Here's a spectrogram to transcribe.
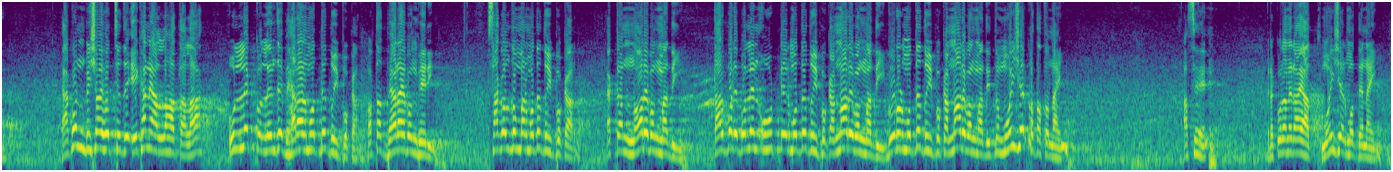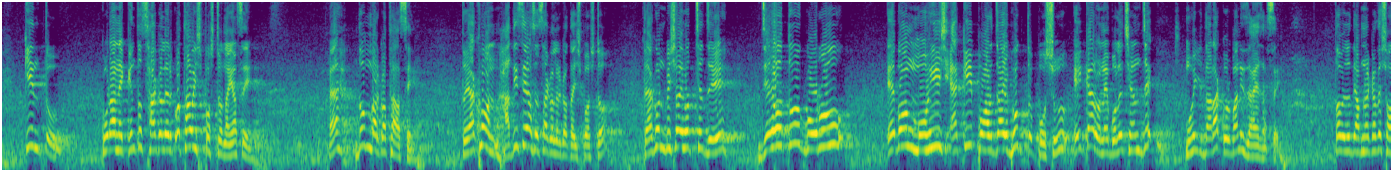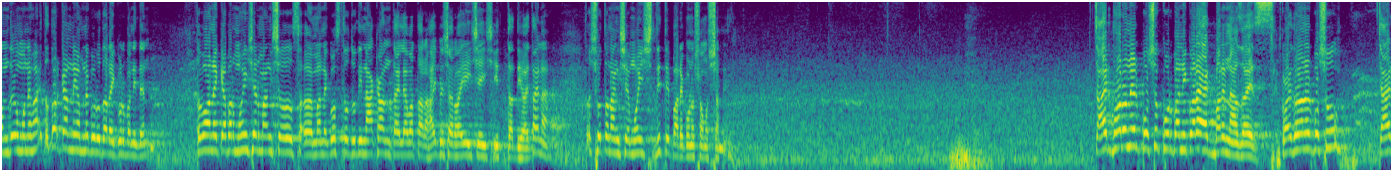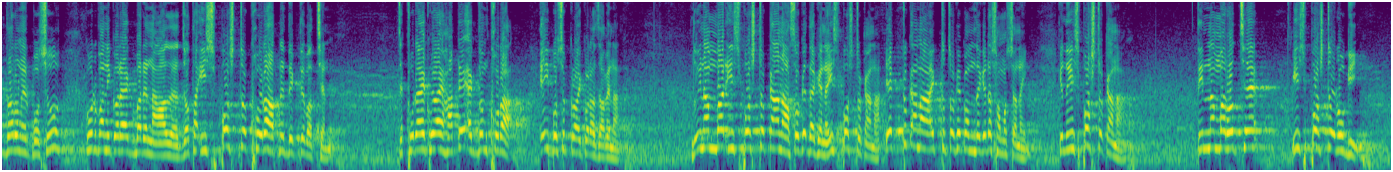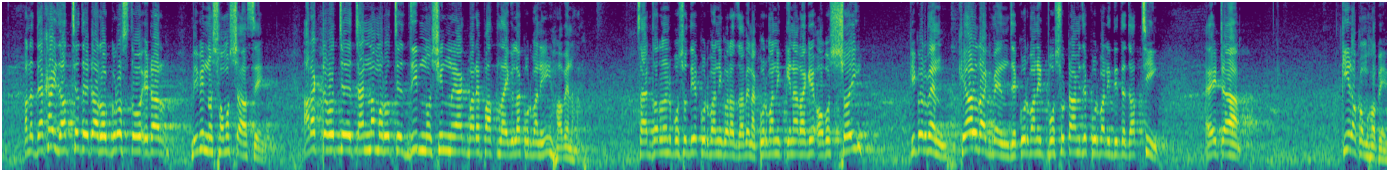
এখন বিষয় হচ্ছে যে এখানে আল্লাহ তালা উল্লেখ করলেন যে ভেড়ার মধ্যে দুই প্রকার, অর্থাৎ ভেড়া এবং ভেরি ছাগল দুম্বার মধ্যে দুই প্রকার, একটা নর এবং মাদি। তারপরে বললেন উটের মধ্যে দুই প্রকার, নর এবং মাদি। গরুর মধ্যে দুই প্রকার, নর এবং মাদি। তো মহিষের কথা তো নাই। আছে? এটা কোরআনের আয়াত, মহিষের মধ্যে নাই। কিন্তু কোরআনে কিন্তু ছাগলের কথাও স্পষ্ট নাই, আছে? হ্যাঁ? দুম্বার কথা আছে। তো এখন হাদিসে আছে ছাগলের কথা স্পষ্ট। তো এখন বিষয় হচ্ছে যে, যেহেতু গরু এবং মহিষ একই পর্যায়ভুক্ত পশু, এই কারণে বলেছেন যে মহিষ দ্বারা কোরবানি জায়েজ আছে। তবে যদি আপনার কাছে সন্দেহ মনে হয়, তো দরকার নেই আপনি গরু দ্বারাই কোরবানি দেন। তবে অনেকে আবার মহিষের মাংস মানে গোস্ত যদি না খান, তাইলে আবার তার হাই প্রেশার হয়, এই, সেই ইত্যাদি হয়, তাই না? তো সুতরাং সে মহিষ দিতে পারে, কোনো সমস্যা নেই। চার ধরনের পশু কুরবানি করা একবারে না জায়েজ কয় ধরনের পশু? চার ধরনের পশু কুরবানি করা একবারে না যথা স্পষ্ট খোরা আপনি দেখতে পাচ্ছেন। যে খোরায় খোরায় হাটে একদম খোরা এই পশু ক্রয় করা যাবে না। দুই নাম্বার, স্পষ্ট কানা, চোখে দেখে না, স্পষ্ট কানা। একটু কানা, একটু চোখে কম দেখে এটা সমস্যা নাই। কিন্তু স্পষ্ট কানা। তিন নাম্বার হচ্ছে, স্পষ্ট রোগী। মানে দেখাই যাচ্ছে যে এটা রোগগ্রস্ত, এটার বিভিন্ন সমস্যা আছে। আর একটা হচ্ছে, চার নম্বর হচ্ছে, জীর্ণ, শীর্ণ একবারে পাতলা, এগুলা কোরবানি হবে না। চার ধরনের পশু দিয়ে কোরবানি করা যাবে না। কোরবানি কেনার আগে অবশ্যই কি করবেন? খেয়াল রাখবেন যে কোরবানির পশুটা আমি যে কোরবানি দিতে যাচ্ছি, এইটা কি রকম হবে?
